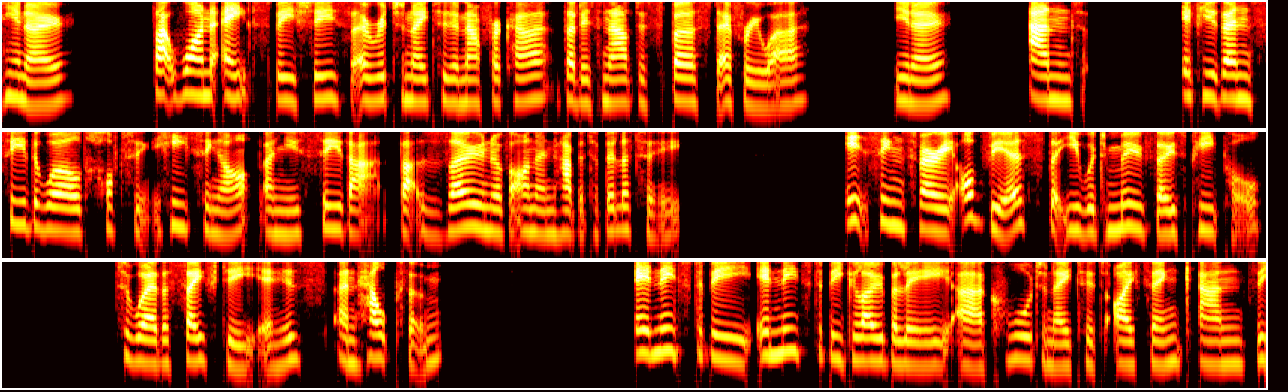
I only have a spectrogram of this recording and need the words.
you know, that one ape species that originated in Africa that is now dispersed everywhere, you know, and if you then see the world hot, heating up and you see that that zone of uninhabitability, it seems very obvious that you would move those people to where the safety is and help them. It needs to be it needs to be globally uh, coordinated, I think, and the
